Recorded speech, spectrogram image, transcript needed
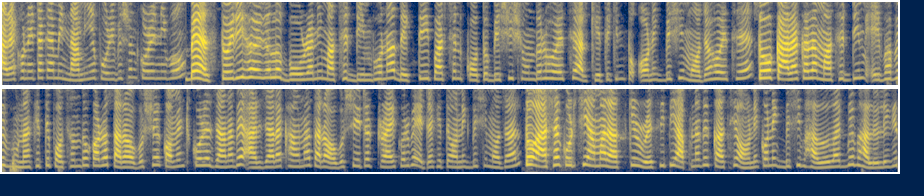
আর এখন এটাকে আমি নামিয়ে পরিবেশন করে নিব। ব্যাস, তৈরি হয়ে গেল বৌরানি মাছের ডিম ভোনা। দেখতেই পারছেন কত বেশি সুন্দর হয়েছে আর খেতে কিন্তু অনেক বেশি মজা হয়েছে। তো কারা কারা মাছের ডিম এইভাবে ভুনা খেতে পছন্দ করো, তারা অবশ্যই কমেন্ট করে জানাবে। আর যারা খাও না, তারা অবশ্যই এটা ট্রাই করবে, এটা খেতে অনেক বেশি মজার। তো আশা করছি আমার আজকের রেসিপি আপনাদের কাছে অনেক অনেক বেশি ভালো লাগবে। ভালো লেগে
